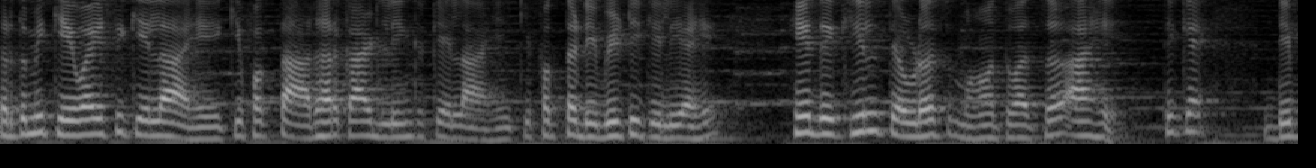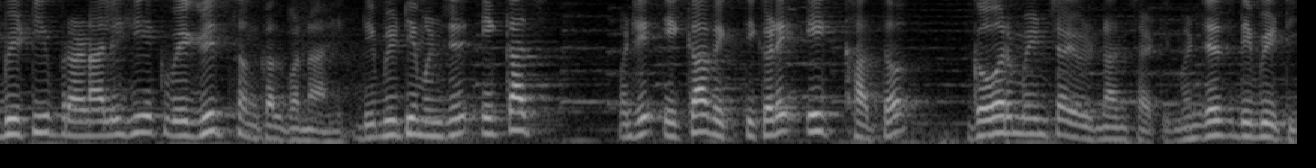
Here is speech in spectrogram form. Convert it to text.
तर तुम्ही के वाय सी केलं आहे की फक्त आधार कार्ड लिंक केलं आहे की फक्त डी बी टी केली आहे हे देखील तेवढंच महत्त्वाचं आहे. ठीक आहे? डी बी टी प्रणाली ही एक वेगळीच संकल्पना आहे. डी बी टी म्हणजे एकाच म्हणजे एका व्यक्तीकडे एक खातं गव्हर्नमेंटच्या योजनांसाठी म्हणजेच डी बी टी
